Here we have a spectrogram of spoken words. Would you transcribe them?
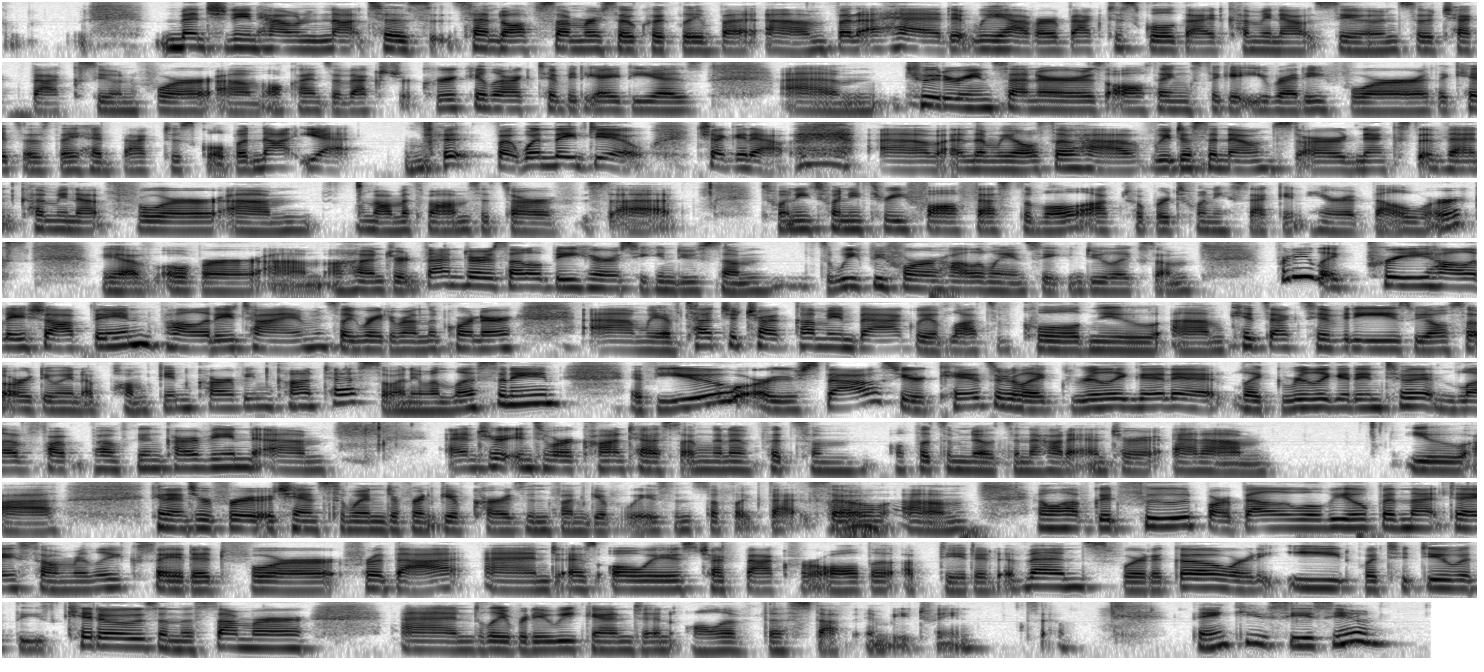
mentioning how not to send off summer so quickly, but um, but ahead we have our back to school guide coming out soon. So check back soon for um, all kinds of extracurricular activity ideas, um, tutoring centers, all things to get you ready for the kids as they head back to school. But not yet but, but when they do, check it out. Um, and then we also have, we just announced our next event coming up for um, Monmouth Moms. It's our uh, 2023 Fall Festival, October 22nd here at Bellworks. We have over um, 100 vendors that'll be here. So you can do some, it's a week before Halloween. So you can do like some pretty like pre holiday shopping, holiday time. It's like right around the corner. Um, we have Touch a Truck coming back. We have lots of cool new um, kids activities. We also are doing a pumpkin carving contest. So anyone listening, listening, if you or your spouse, or your kids are like really good at like really get into it and love pumpkin carving, um, enter into our contest. I'm gonna put some I'll put some notes into how to enter and um you uh, can enter for a chance to win different gift cards and fun giveaways and stuff like that. So, um, and we'll have good food. Barbella will be open that day, so I'm really excited for for that. And as always, check back for all the updated events, where to go, where to eat, what to do with these kiddos in the summer, and Labor Day weekend, and all of the stuff in between. So, thank you. See you soon.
